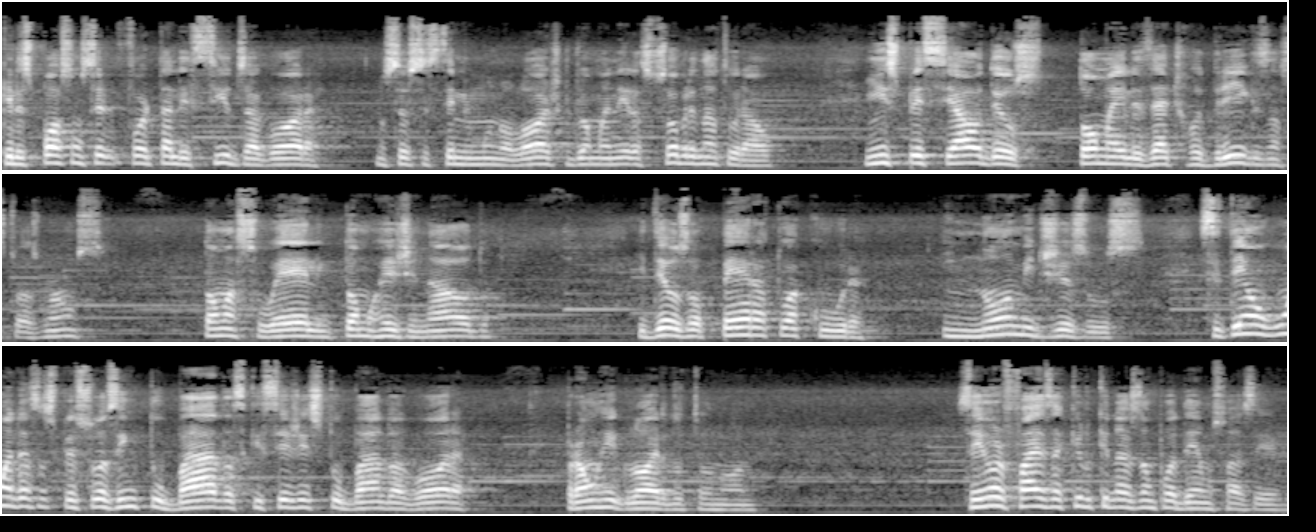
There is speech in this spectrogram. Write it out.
Que eles possam ser fortalecidos agora no seu sistema imunológico de uma maneira sobrenatural. Em especial, Deus, toma a Elisete Rodrigues nas tuas mãos, toma a Suelen, toma o Reginaldo. E Deus, opera a tua cura, em nome de Jesus. Se tem alguma dessas pessoas entubadas, que seja estubado agora, para honra e glória do teu nome. Senhor, faz aquilo que nós não podemos fazer.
